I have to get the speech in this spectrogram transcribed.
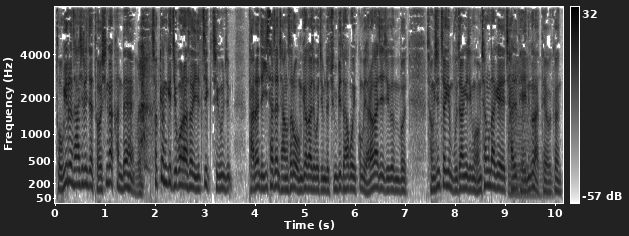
독일은 사실 이제 더 심각한데 네. 첫 경기 지고 나서 일찍 지금 다른 이제 2차전 장소로 옮겨가지고 지금 준비도 하고 있고 뭐 여러 가지 지금 뭐 정신적인 무장이 지금 엄청나게 잘 돼 있는 것 같아요. 그러니까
